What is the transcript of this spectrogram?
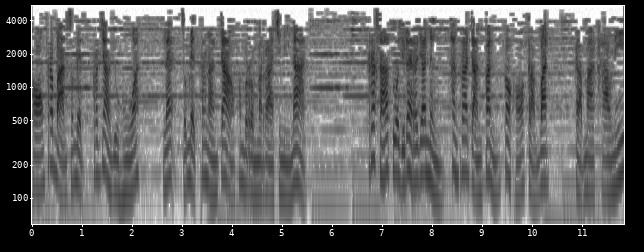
ของพระบาทสมเด็จพระเจ้าอยู่หัว และสมเด็จพระนางเจ้าพระบรมราชินีนาถ รักษาตัวอยู่ได้ระยะหนึ่ง ท่านพระอาจารย์ฟั่นก็ขอกลับวัด กลับมาคราวนี้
